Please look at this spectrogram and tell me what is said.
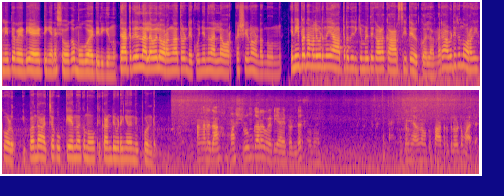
എണീറ്റ് റെഡി ആയിട്ട് ഇങ്ങനെ ശോകം മുഖമായിട്ടിരിക്കുന്നു രാത്രിയിൽ നല്ലപോലെ ഉറങ്ങാത്തോണ്ടേ കുഞ്ഞിന് നല്ല ഉറക്കക്ഷീണം ഉണ്ടെന്ന് തോന്നുന്നു. ഇനിയിപ്പോ നമ്മൾ ഇവിടുന്ന് യാത്ര തിരിക്കുമ്പോഴത്തേക്ക് അവളെ കാർ സീറ്റേ വെക്കുമല്ലോ അന്നേരം അവിടെ ഇരുന്ന് ഉറങ്ങിക്കോളും. ഇപ്പൊ എന്താ അച്ഛ കുക്ക് ചെയ്യുന്നതൊക്കെ നോക്കി കണ്ട് ഇവിടെ ഇങ്ങനെ നിപ്പുണ്ട്. അങ്ങനെ ഇതാ മഷ്റൂം കറി റെഡി ആയിട്ടുണ്ട്. അതെ അത് നമുക്ക് പാത്രത്തിലോട്ട് മാറ്റാം.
